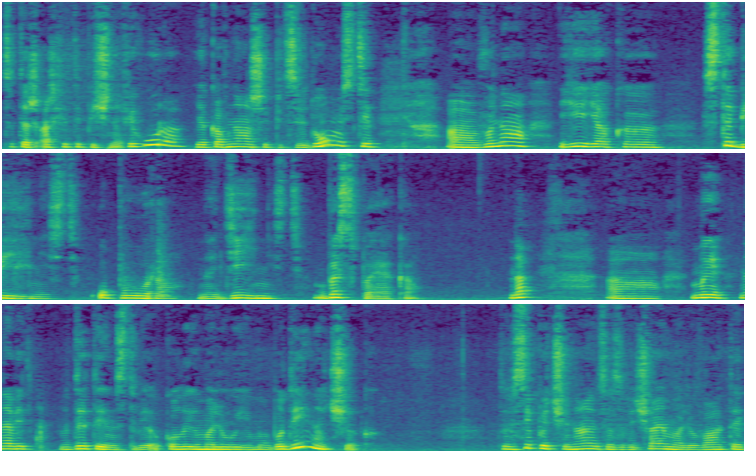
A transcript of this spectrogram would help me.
це теж архетипічна фігура, яка в нашій підсвідомості вона є як е, стабільність, опора, надійність, безпека. Да? Ми навіть в дитинстві, коли малюємо будиночок, то всі починають зазвичай малювати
